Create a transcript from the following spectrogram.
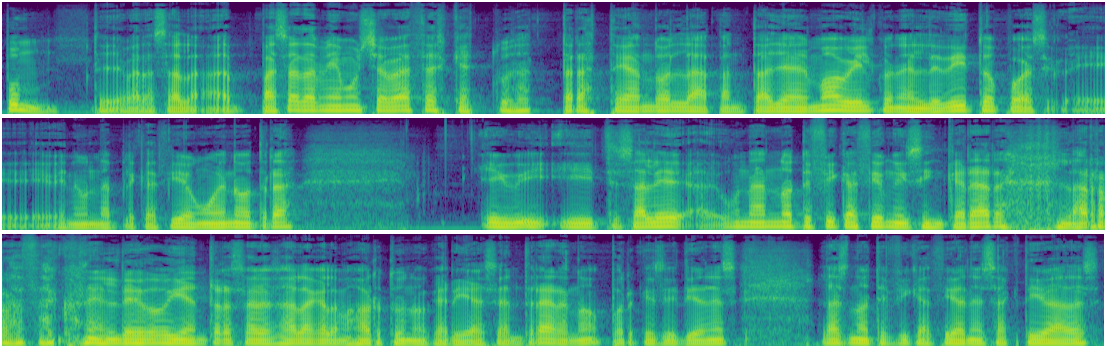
¡pum!, te lleva a la sala. Pasa también muchas veces que tú estás trasteando la pantalla del móvil con el dedito, pues eh, en una aplicación o en otra y, te sale una notificación y sin querer la roza con el dedo y entras a la sala que a lo mejor tú no querías entrar, ¿no? Porque si tienes las notificaciones activadas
